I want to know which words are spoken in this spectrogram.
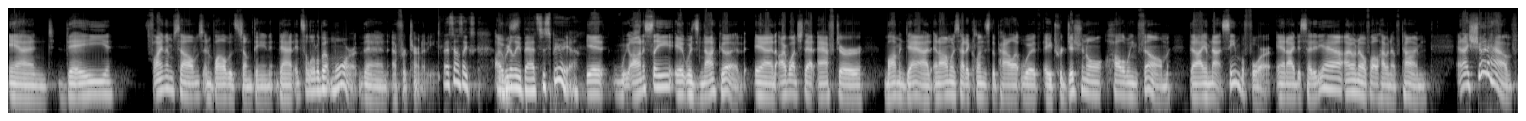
and they find themselves involved with something that it's a little bit more than a fraternity. That sounds like a was- really bad Suspiria. It we, honestly, it was not good, and I watched that after Mom and Dad, and I almost had to cleanse the palate with a traditional Halloween film that I have not seen before, and I decided, yeah, I don't know if I'll have enough time, and I should have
